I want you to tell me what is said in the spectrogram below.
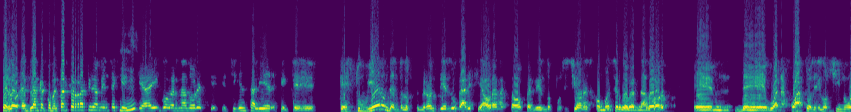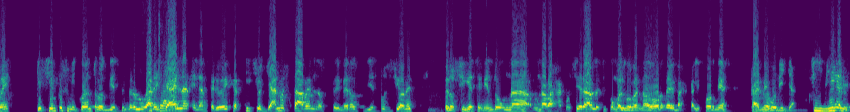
perdón, eh, Blanca, comentarte rápidamente que, hay gobernadores que, siguen saliendo, que, que, estuvieron dentro de los primeros 10 lugares y ahora han estado perdiendo posiciones, como es el gobernador em, de Guanajuato, Diego Sinue, que siempre se ubicó entre los 10 primeros lugares, ya en, el anterior ejercicio ya no estaba en los primeros 10 posiciones, pero sigue teniendo una, una baja considerable, así como el gobernador de Baja California, Jaime Bonilla. Si bien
